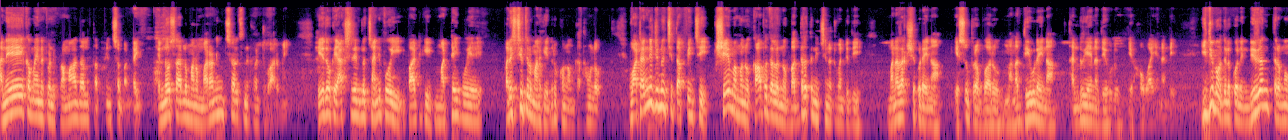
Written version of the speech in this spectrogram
అనేకమైనటువంటి ప్రమాదాలు తప్పించబడ్డాయి. ఎన్నోసార్లు మనం మరణించాల్సినటువంటి వారమే. ఏదో ఒక యాక్సిడెంట్లో చనిపోయి వాటికి మట్టయిపోయే పరిస్థితులు మనకి ఎదుర్కొన్నాం గతంలో. వాటన్నిటి నుంచి తప్పించి క్షేమమును కాపుదలను భద్రతనిచ్చినటువంటిది మన రక్షకుడైన యశు ప్రభువారు మన దేవుడైన తండ్రి అయిన దేవుడు యహోవాయనండి ఇది మొదలుకొని నిరంతరము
